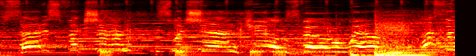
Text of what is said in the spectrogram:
Self-satisfaction, switch and kills the will. Complacency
